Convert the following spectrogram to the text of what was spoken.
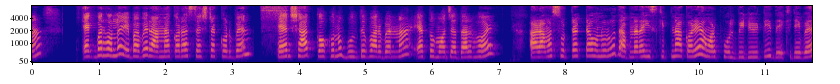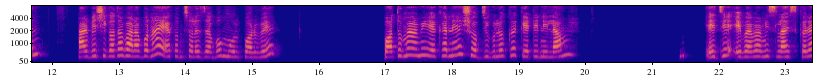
না। একবার হলো এভাবে রান্না করার চেষ্টা করবেন। এর স্বাদ কখনো ভুলতে পারবেন না, এত মজাদার হয়। আর আমার ছোট্ট একটা অনুরোধ, আপনারা স্কিপ না করে আমার ফুল ভিডিওটি দেখে নেবেন। আর বেশি কথা বাড়াবো না, এখন চলে যাব মূল পর্বে। প্রথমে আমি এখানে সবজিগুলোকে কেটে নিলাম। এই যে এভাবে আমি স্লাইস করে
